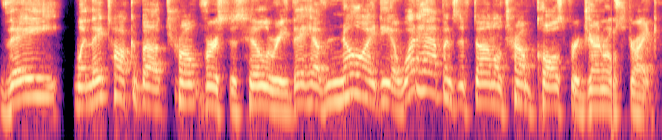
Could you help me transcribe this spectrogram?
they when they talk about Trump versus Hillary, they have no idea what happens if Donald Trump calls for a general strike.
